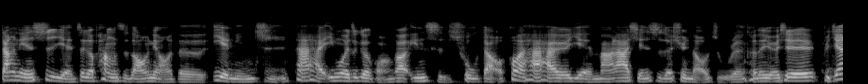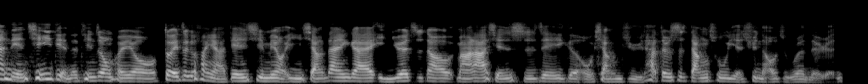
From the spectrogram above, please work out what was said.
当年饰演这个胖子老鸟的叶明志。他还因为这个广告因此出道，后来他还有演麻辣鲜师的训导主任。可能有一些比较年轻一点的听众朋友对这个泛亚电信没有印象，但应该隐约知道麻辣鲜师这一个偶像剧，他就是当初演训导主任的人。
